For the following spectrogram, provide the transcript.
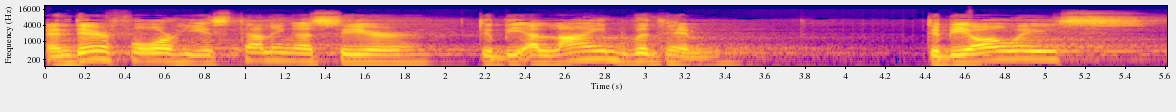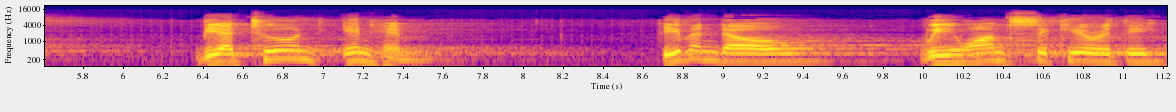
And therefore, He is telling us here to be aligned with Him, to be always be attuned in Him. Even though we want security,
